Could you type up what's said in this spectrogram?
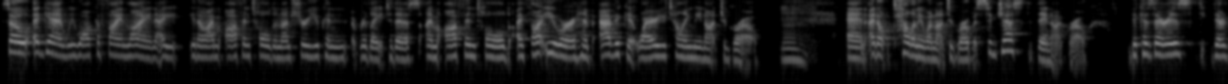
so again, we walk a fine line. I, you know, I'm often told, and I'm sure you can relate to this, I'm often told, I thought you were a hemp advocate. Why are you telling me not to grow? Mm. And I don't tell anyone not to grow, but suggest that they not grow because there is there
